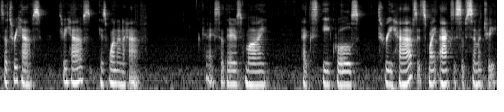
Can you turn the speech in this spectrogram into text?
So 3 halves. 3 halves is one and a half. Okay, so there's my x equals 3 halves. It's my axis of symmetry.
